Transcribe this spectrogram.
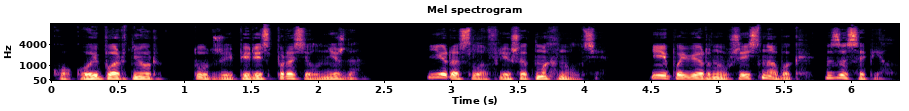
Какой партнер? Тут же переспросил Неждан. Ярослав лишь отмахнулся и, повернувшись на бок, засопел.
